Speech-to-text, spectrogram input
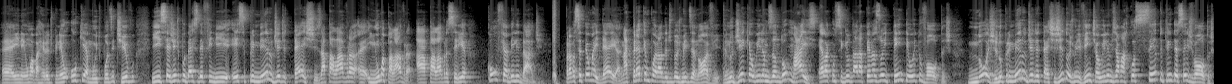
é, em nenhuma barreira de pneu, o que é muito positivo. E se a gente pudesse definir esse primeiro dia de testes, a palavra, é, em uma palavra, a palavra seria confiabilidade. Para você ter uma ideia, na pré-temporada de 2019, no dia que a Williams andou mais, ela conseguiu dar apenas 88 voltas. Hoje, no primeiro dia de testes de 2020, a Williams já marcou 136 voltas,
